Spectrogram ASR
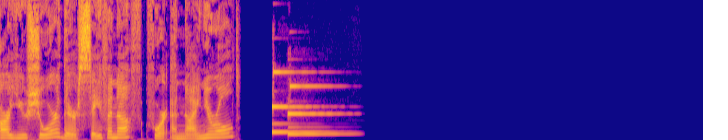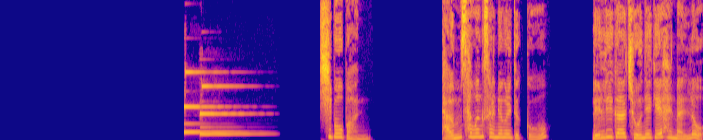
Are you sure they're safe enough for a nine year old? 십오 번 다음 상황 설명을 듣고 릴리가 존에게 할 말로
